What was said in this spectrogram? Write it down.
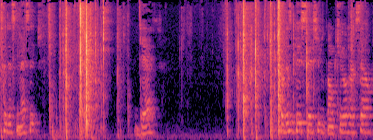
to this message? death. So this bitch said she was gonna kill herself.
